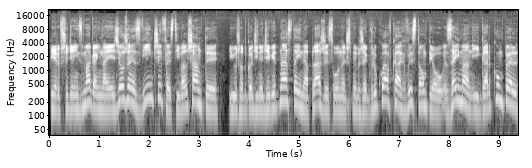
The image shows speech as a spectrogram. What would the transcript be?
Pierwszy dzień zmagań na jeziorze zwieńczy festiwal szanty. Już od godziny 19 na plaży Słoneczny Brzeg w Rukławkach wystąpią Zejman i Garkumpel,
